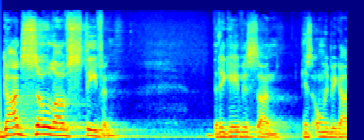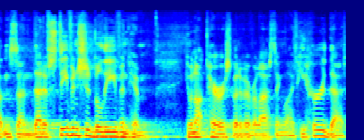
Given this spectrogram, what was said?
God so loves Stephen that he gave his son his only begotten Son, that if Stephen should believe in him, he will not perish but have everlasting life. He heard that.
